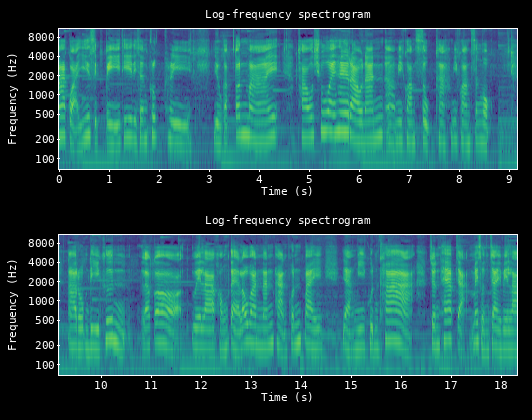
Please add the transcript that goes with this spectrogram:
มากกว่า 20 ปีที่ดิฉันคลุกคลีอยู่กับต้นไม้ เขาช่วยให้เรานั้นมีความสุขค่ะ มีความสงบ อารมณ์ดีขึ้น แล้วก็เวลาของแต่ละวันนั้นผ่านพ้นไปอย่างมีคุณค่า จนแทบจะไม่สนใจเวลา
